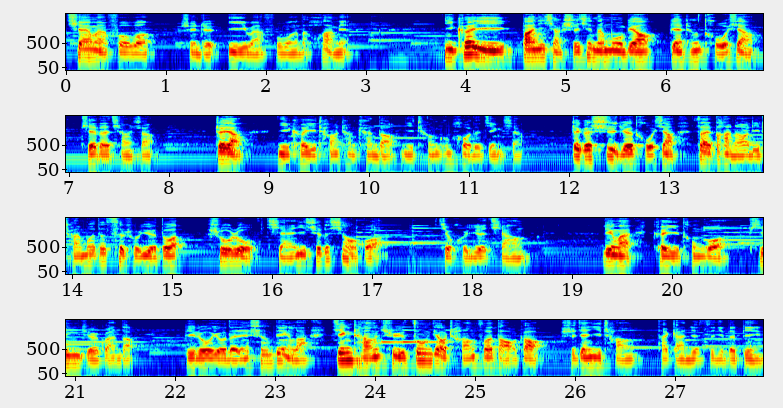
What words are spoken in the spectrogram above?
千万富翁，甚至亿万富翁的画面。你可以把你想实现的目标变成图像贴在墙上，这样你可以常常看到你成功后的景象。这个视觉图像在大脑里传播的次数越多，输入潜意识的效果就会越强。另外，可以通过听觉管道，比如有的人生病了，经常去宗教场所祷告，时间一长，他感觉自己的病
